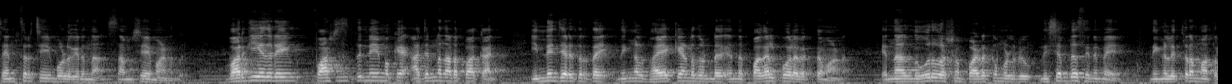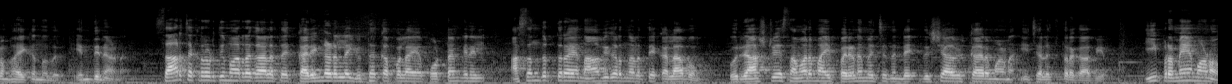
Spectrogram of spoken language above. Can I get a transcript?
സെൻസർ ചെയ്യുമ്പോൾ ഉയരുന്ന സംശയമാണിത്. വർഗീയതയുടെയും ഫാഷിസത്തിന്റെയും ഒക്കെ അജണ്ട നടപ്പാക്കാൻ ഇന്ത്യൻ ചരിത്രത്തെ നിങ്ങൾ ഭയക്കേണ്ടതുണ്ട് എന്ന് പകൽ പോലെ വ്യക്തമാണ്. എന്നാൽ നൂറ് വർഷം പഴക്കമുള്ളൊരു നിശബ്ദ സിനിമയെ നിങ്ങൾ ഇത്രമാത്രം ഭയക്കുന്നത് എന്തിനാണ്? സാർ ചക്രവർത്തിമാരുടെ കാലത്ത് കരിങ്കടലിലെ യുദ്ധക്കപ്പലായ പൊട്ടംകിനിൽ അസംതൃപ്തരായ നാവികർ നടത്തിയ കലാപം ഒരു രാഷ്ട്രീയ സമരമായി പരിണമിച്ചതിന്റെ ദൃശ്യാവിഷ്കാരമാണ് ഈ ചലച്ചിത്ര കാവ്യം ഈ പ്രമേയമാണോ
